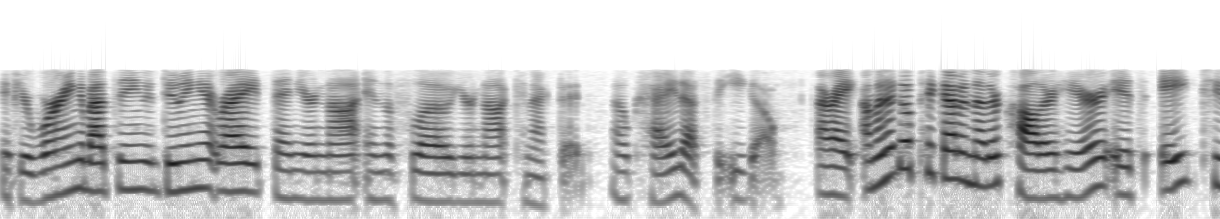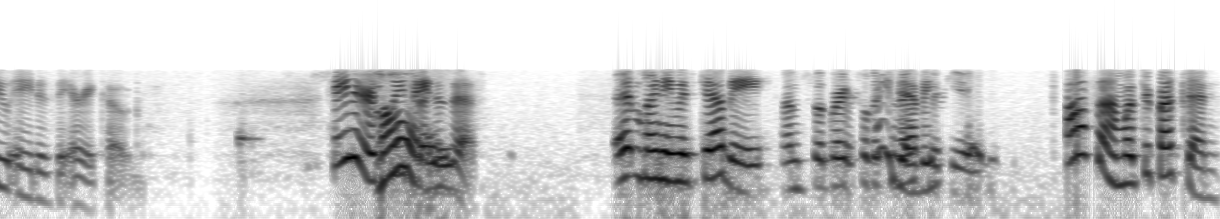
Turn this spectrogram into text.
if you're worrying about doing doing it right, then you're not in the flow, you're not connected. Okay? That's the ego. All right, I'm going to go pick out another caller here. It's 828 is the area code. Hey there, Hi. Who's this? Uh, my name is Debbie. I'm so grateful to hey, connect Debbie. with you. Awesome. What's your question?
